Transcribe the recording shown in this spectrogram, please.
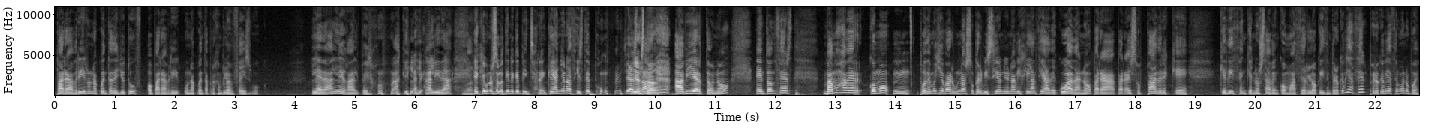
para abrir una cuenta de YouTube o para abrir una cuenta, por ejemplo, en Facebook. La edad legal, pero aquí la legalidad Nah. es que uno solo tiene que pinchar en qué año naciste, pum, ya, Ya está, está. abierto, ¿no? Entonces, vamos a ver cómo mm, podemos llevar una supervisión y una vigilancia adecuada, ¿no? Para, para esos padres que, que dicen que no saben cómo hacerlo, que dicen, ¿pero qué voy a hacer? ¿Pero qué voy a hacer? Bueno, pues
